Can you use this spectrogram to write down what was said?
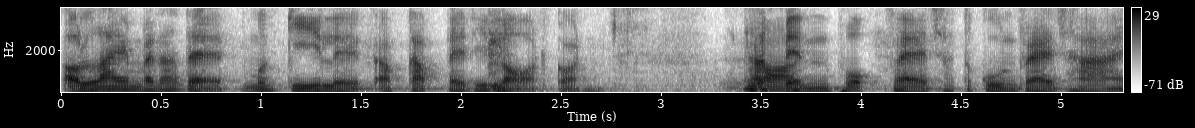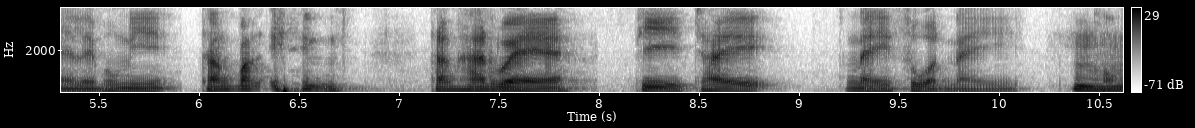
เอาไล่มาตั้งแต่เมื่อกี้เลยเอากลับไปที่หลอดก่อน ถ้าหลอดเป็นพวกแฟร์ชตระกูลแฟร์ชายอะไรพวกนี้ทั้งปลั๊กอิน ทั้งฮาร์ดแวร์ที่ใช้ในส่วนไหนของ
